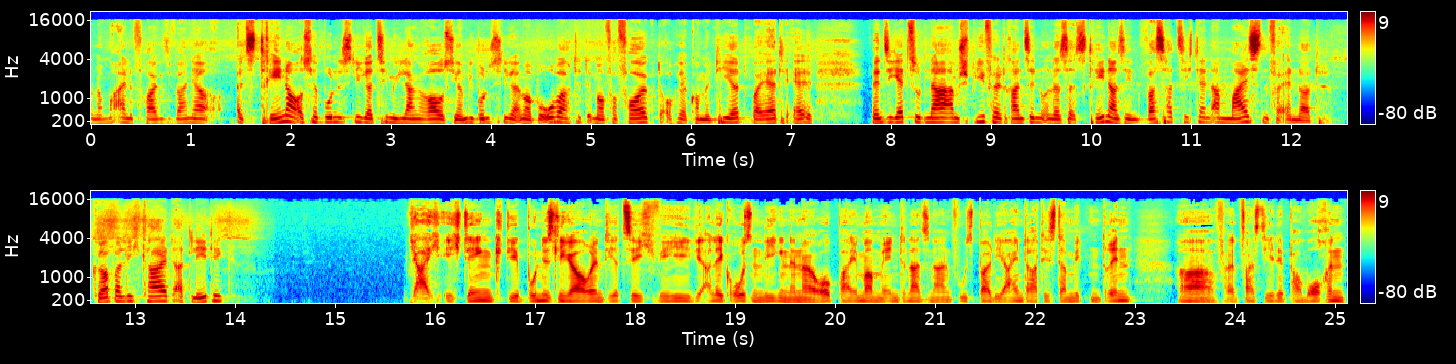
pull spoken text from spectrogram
Und nochmal eine Frage. Sie waren ja als Trainer aus der Bundesliga ziemlich lange raus. Sie haben die Bundesliga immer beobachtet, immer verfolgt, auch ja kommentiert bei RTL. Wenn Sie jetzt so nah am Spielfeld dran sind und das als Trainer sind, was hat sich denn am meisten verändert? Körperlichkeit, Athletik? Ja, ich, ich denke, die Bundesliga orientiert sich wie alle großen Ligen in Europa immer im internationalen Fußball. Die Eintracht ist da mittendrin, äh, fast jede paar Wochen.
